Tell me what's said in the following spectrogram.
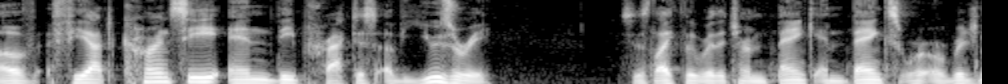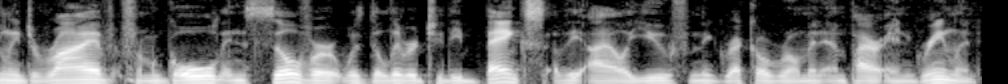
of fiat currency and the practice of usury. This is likely where the term bank and banks were originally derived from gold and silver was delivered to the banks of the Isle of Ewe from the Greco-Roman Empire in Greenland.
